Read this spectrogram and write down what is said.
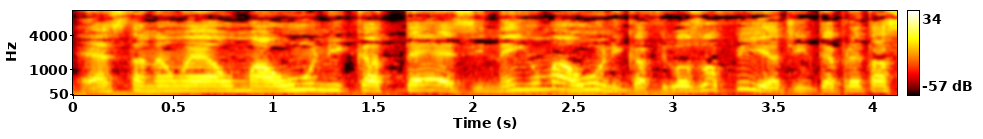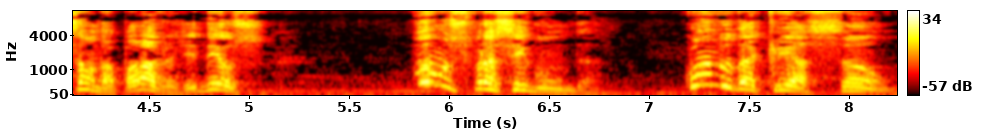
esta não é uma única tese, nem uma única filosofia de interpretação da palavra de Deus. Vamos para a segunda. Quando da criação,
